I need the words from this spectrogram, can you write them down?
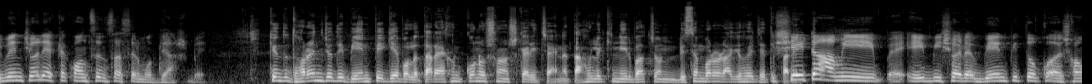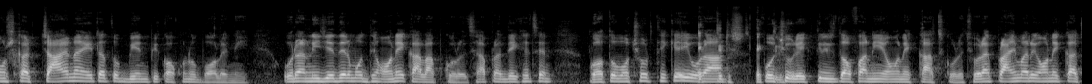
ইভেনচুয়ালি একটা কনসেনসাসের মধ্যে আসবে। কিন্তু ধরেন যদি বিএনপি গিয়ে বলে তারা এখন কোনো সংস্কারই চায় না তাহলে কি নির্বাচন ডিসেম্বরের আগে হয়ে যেতে পারে? সেটা আমি এই বিষয়টা বিএনপি তো সংস্কার চায় না এটা তো বিএনপি কখনো বলেনি। ওরা নিজেদের মধ্যে অনেক আলাপ করেছে। আপনারা দেখেছেন গত বছর থেকেই ওরা 31 31 প্রচুর একত্রিশ দফা নিয়ে অনেক কাজ করেছে। ওরা প্রাইমারি অনেক কাজ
